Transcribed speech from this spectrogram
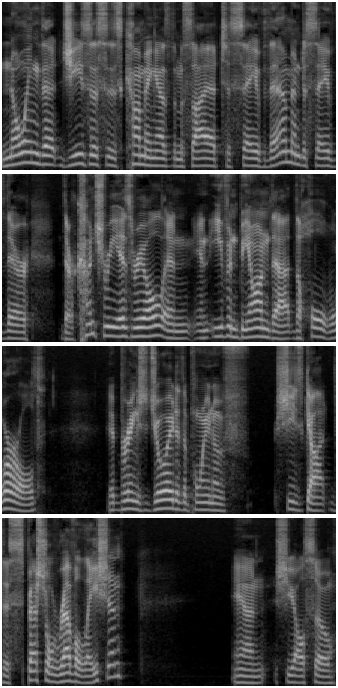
knowing that Jesus is coming as the Messiah to save them and to save their their country Israel and and even beyond that the whole world it brings joy to the point of she's got this special revelation and she also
